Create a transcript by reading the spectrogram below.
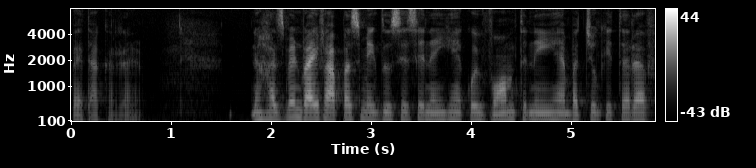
पैदा कर रहा है। हस्बैंड वाइफ आपस में एक दूसरे से नहीं है, कोई वॉम्थ नहीं है, बच्चों की तरफ़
